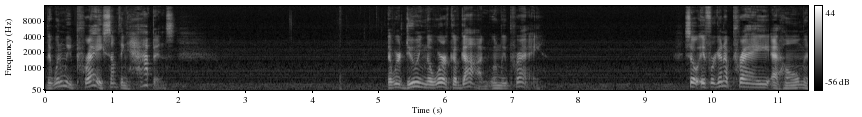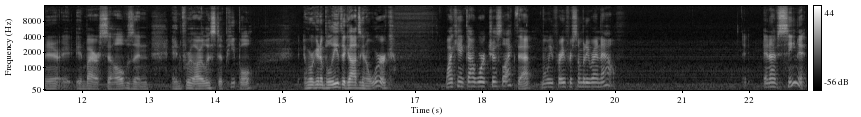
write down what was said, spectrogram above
That when we pray, something happens. That we're doing the work of God when we pray. So if we're going to pray at home and, and by ourselves and, and for our list of people, and we're going to believe that God's going to work, why can't God work just like that when we pray for somebody right now? And I've seen it.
